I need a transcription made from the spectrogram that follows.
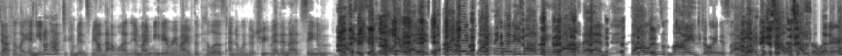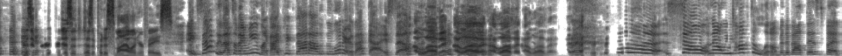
Definitely. And you don't have to convince me on that one. In my media room, I have the pillows and a window treatment in that same oh, colorway. So I know exactly what you're talking about. And that was my choice. I, I, I picked that it, one out of the litter. does, it, does, it, does it put a smile on your face? Exactly. That's what I mean. Like I picked that out of the litter, that guy. So I love it. I love it. I love it. I love it. So now we talked a little bit about this, but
